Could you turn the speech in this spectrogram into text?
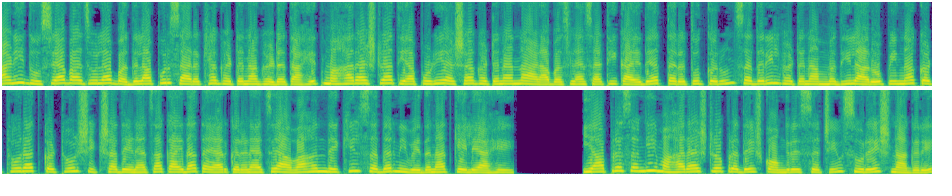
आणि दुसऱ्या बाजूला बदलापूर सारख्या घटना घडत आहेत. महाराष्ट्रात यापुढे अशा घटनांना आळा बसण्यासाठी कायद्यात तरतूद करून सदरील घटनांमधील आरोपींना कठोरात कठोर शिक्षा देण्याचा कायदा तयार करण्याचे आवाहन देखील सदर निवेदनात केले आहे. याप्रसंगी महाराष्ट्र प्रदेश काँग्रेस सचिव सुरेश नागरे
